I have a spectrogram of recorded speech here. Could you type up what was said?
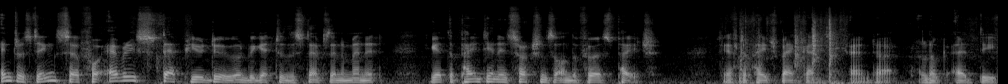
interesting. So for every step you do, and we get to the steps in a minute, you get the painting instructions on the first page. So you have to page back and, and uh, look at the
